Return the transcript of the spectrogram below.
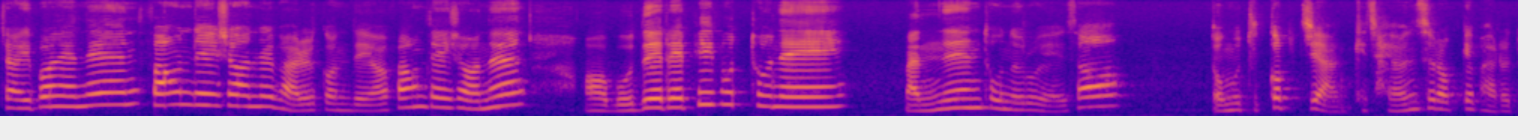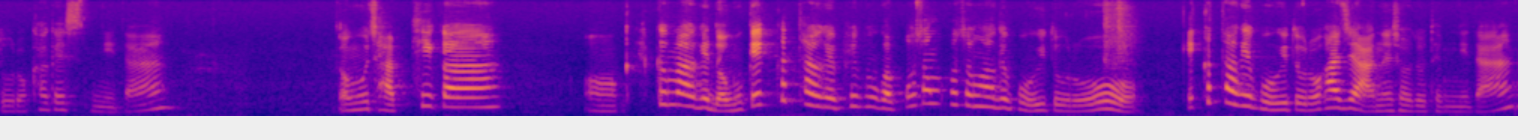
자 이번에는 파운데이션을 바를 건데요. 파운데이션은 어, 모델의 피부톤에 맞는 톤으로 해서 너무 두껍지 않게 자연스럽게 바르도록 하겠습니다. 너무 잡티가 어, 깔끔하게 너무 깨끗하게 피부가 뽀송뽀송하게 보이도록 깨끗하게 보이도록 하지 않으셔도 됩니다.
